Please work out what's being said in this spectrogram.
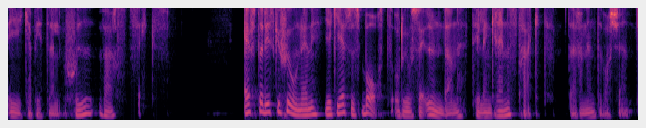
i kapitel 7, vers 6. Efter diskussionen gick Jesus bort och drog sig undan till en gränstrakt där han inte var känd.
